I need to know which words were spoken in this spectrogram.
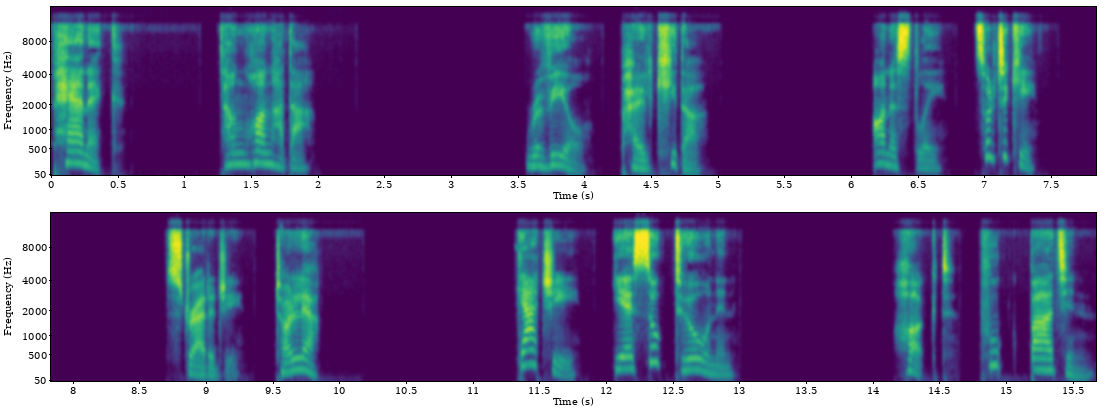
panic, 당황하다, Reveal. 밝히다. honestly, 솔직히, Strategy. 전략. catchy, 예속 들어오는, Hooked. 푹 빠진.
